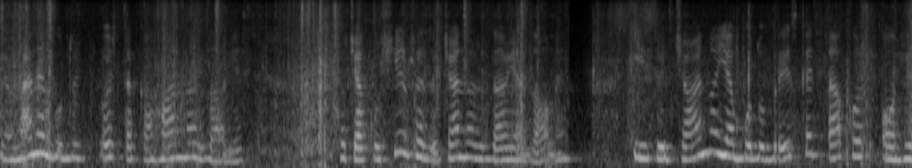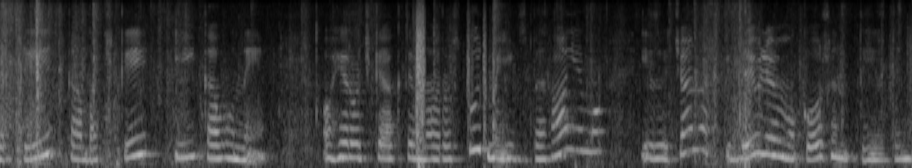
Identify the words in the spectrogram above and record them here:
І в мене буде ось така гарна зав'язь. Хоча кущі вже, звичайно, зав'язали. І, звичайно, я буду бризкати також огірки, кабачки і кавуни. Огірочки активно ростуть, ми їх збираємо і, звичайно ж, підживлюємо кожен тиждень.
